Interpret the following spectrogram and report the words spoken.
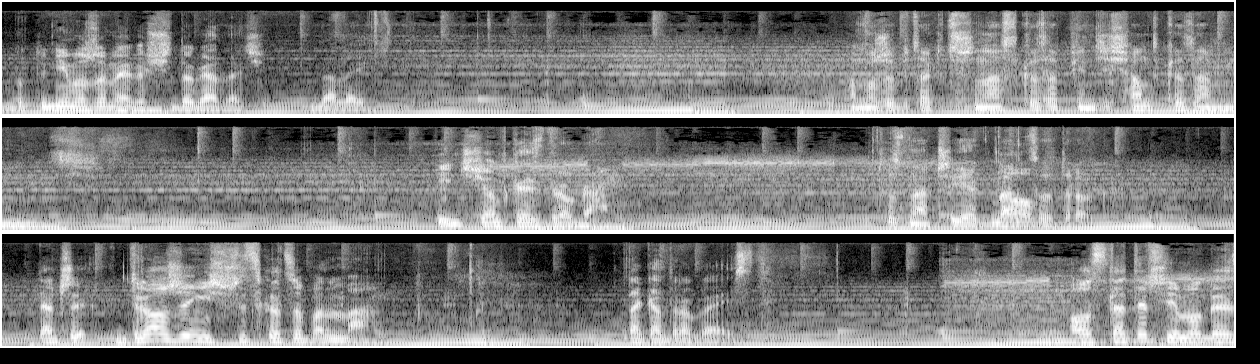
Bo tu nie możemy jakoś się dogadać. Dalej. A może by tak trzynastkę za 50 zamienić? Pięćdziesiątka jest droga. To znaczy jak No. bardzo drogo. Znaczy, drożej niż wszystko, co pan ma. Taka droga jest. Ostatecznie mogę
